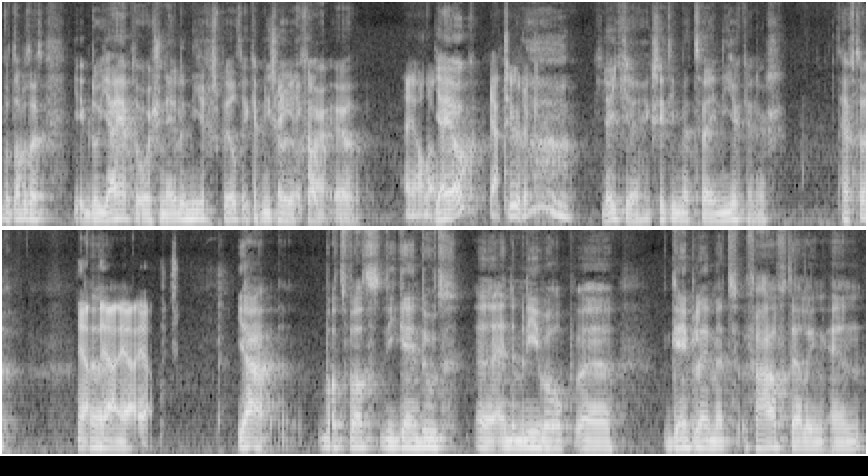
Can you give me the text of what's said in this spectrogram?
wat dat betreft, ik bedoel, jij hebt de originele Nier gespeeld. Ik heb niet zo nee, ervaren. Hey, hallo. Jij ook? Ja, tuurlijk. Jeetje, ik zit hier met twee Nierkenners. Heftig. Ja, ja, ja, ja. Ja, wat, wat die game doet uh, en de manier waarop gameplay met verhaalvertelling en,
